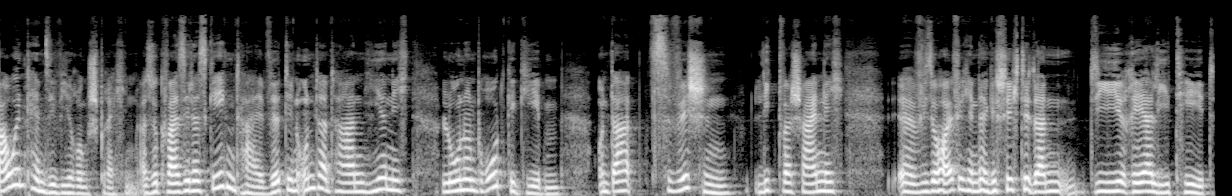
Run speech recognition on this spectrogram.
Bauintensivierung sprechen. Also quasi das Gegenteil. Wird den Untertanen hier nicht Lohn und Brot gegeben? Und dazwischen liegt wahrscheinlich, äh, wie so häufig in der Geschichte, dann die Realität.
